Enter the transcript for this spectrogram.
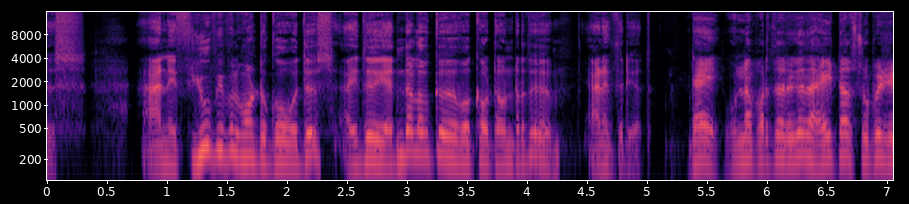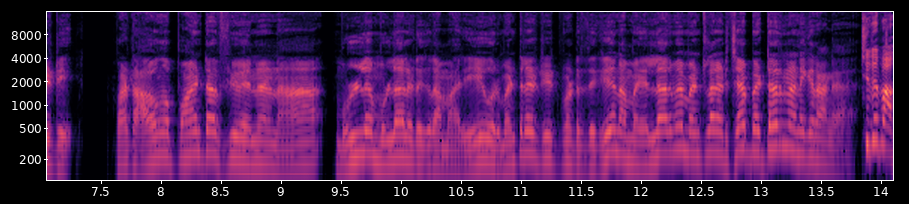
this and if you people want to go this இது எந்த அளவுக்கு ஒர்க் அவுட் ஆகுன்றது எனக்கு தெரியாது. டேய் உன்னை பொறுத்த வரைக்கும் இந்த ஹைட் ஆஃப் ஸ்டூபிடிட்டி பட் அவங்க பாயிண்ட் ஆஃப் வியூ என்னன்னா முள்ள முள்ளால் எடுக்கிற மாதிரி ஒரு மென்டலை ட்ரீட் பண்றதுக்கு நம்ம எல்லாருமே மென்டலாக நடிச்சா பெட்டர்னு நினைக்கிறாங்க. சிதப்பா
